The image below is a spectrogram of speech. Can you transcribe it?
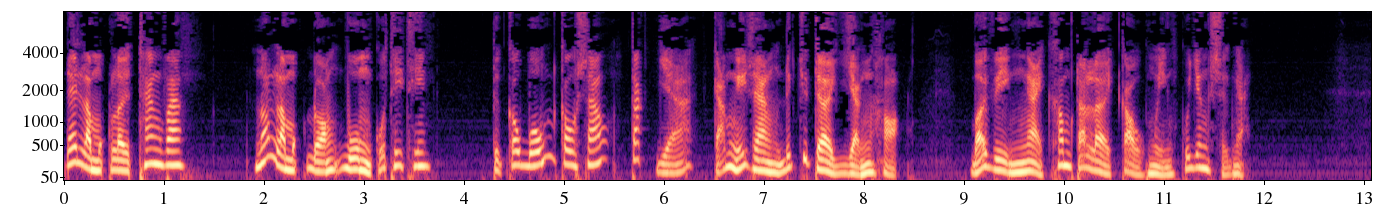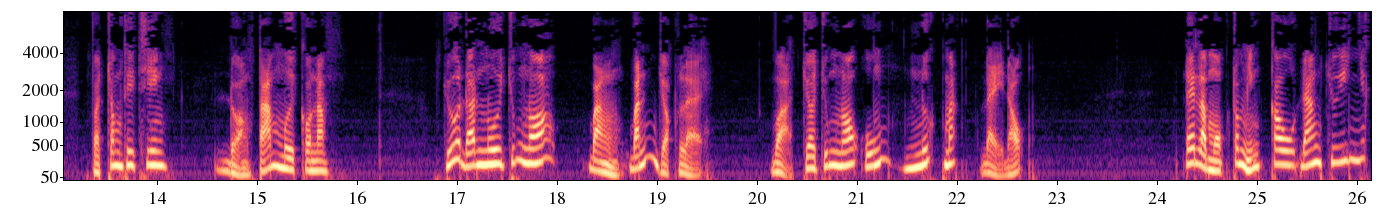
đây là một lời than vang. Nó là một đoạn buồn của thi thiên. Từ câu 4 câu 6, tác giả cảm nghĩ rằng Đức Chúa Trời giận họ, bởi vì Ngài không trả lời cầu nguyện của dân sự Ngài. Và trong thi thiên, đoạn 80 câu 5, Chúa đã nuôi chúng nó bằng bánh giọt lệ và cho chúng nó uống nước mắt đầy đậu. Đây là một trong những câu đáng chú ý nhất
